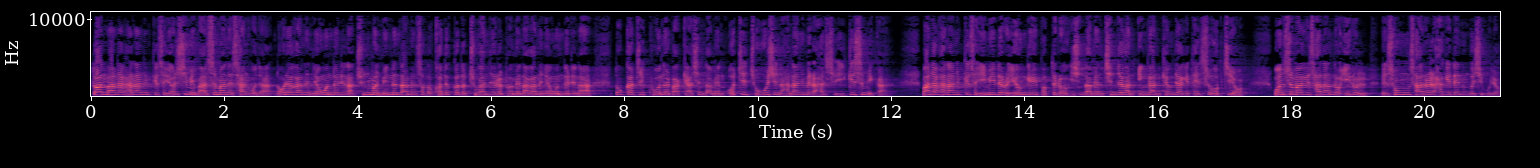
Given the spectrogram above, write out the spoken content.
또한 만약 하나님께서 열심히 말씀 안에 살고자 노력하는 영혼들이나 주님을 믿는다면서도 거듭거듭 중한죄를 범해 나가는 영혼들이나 똑같이 구원을 받게 하신다면 어찌 좋으신 하나님이라 할 수 있겠습니까? 만약 하나님께서 임의대로 영계의 법들을 어기신다면 진정한 인간 경작이 될 수 없지요. 원수마귀 사단도 이를 송사를 하게 되는 것이고요.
